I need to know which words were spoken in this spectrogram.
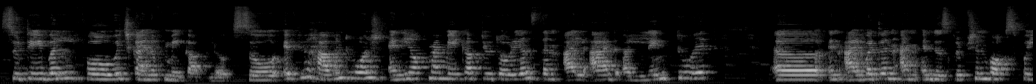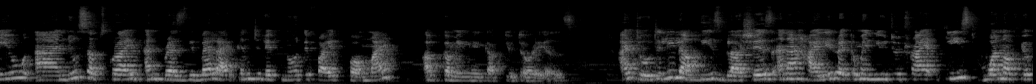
suitable for which kind of makeup look. So if you haven't watched any of my makeup tutorials then I'll add a link to it uh, in i button and in description box for you and do subscribe and press the bell icon to get notified for my upcoming makeup tutorials. I totally love these blushes and I highly recommend you to try at least one of your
